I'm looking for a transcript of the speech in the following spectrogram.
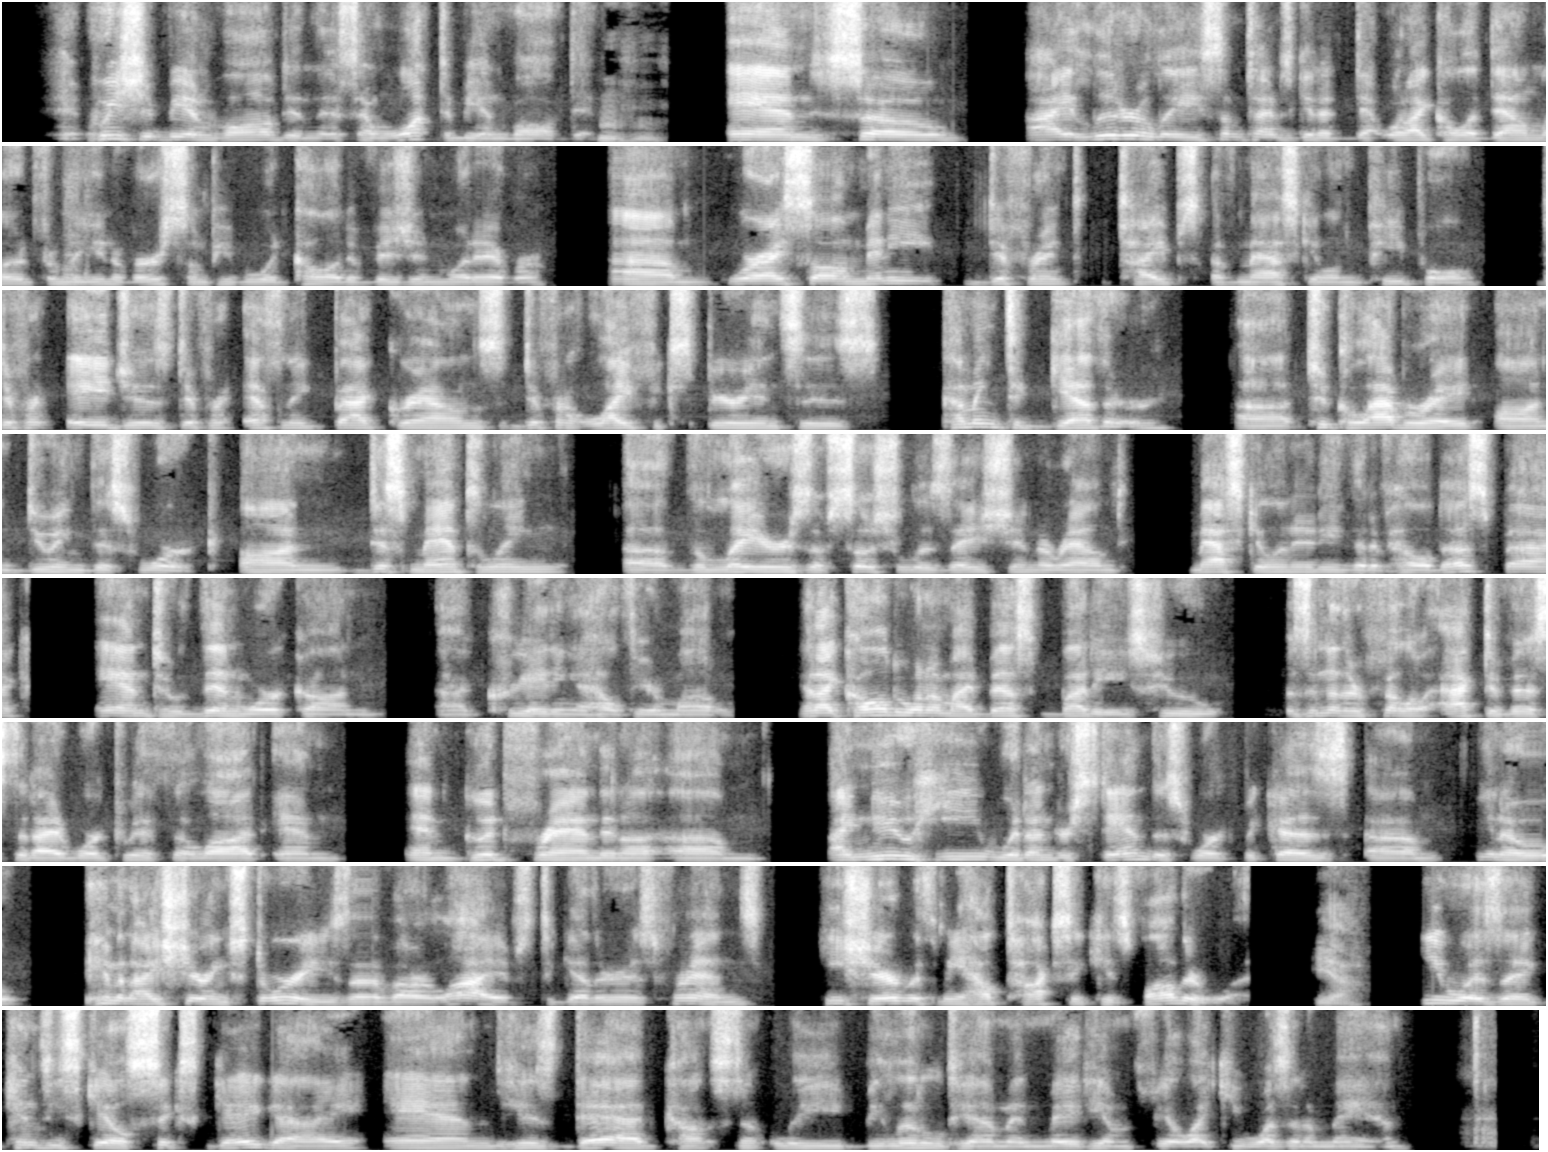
We should be involved in this and want to be involved in. Mm-hmm. And so I literally sometimes get a what I call a download from the universe. Some people would call it a vision, whatever. Um, where I saw many different types of masculine people, different ages, different ethnic backgrounds, different life experiences coming together uh, to collaborate on doing this work, on dismantling uh, the layers of socialization around masculinity that have held us back, and to then work on uh, creating a healthier model. And I called one of my best buddies, who was another fellow activist that I had worked with a lot and and good friend, and uh, um, I knew he would understand this work because um, you know him and I sharing stories of our lives together as friends he shared with me how toxic his father was. Yeah. He was a Kinsey scale six gay guy, and his dad constantly belittled him and made him feel like he wasn't a man,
